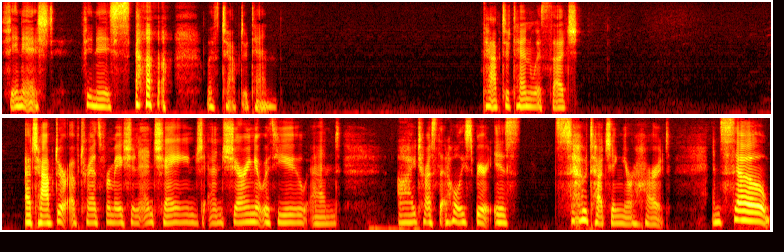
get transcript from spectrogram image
Finished. Finished with chapter 10. Chapter 10 was such a chapter of transformation and change and sharing it with you and I trust that Holy Spirit is so touching your heart and so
